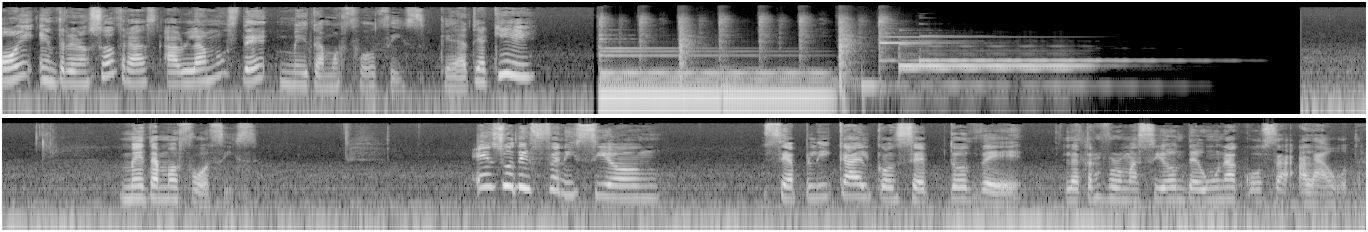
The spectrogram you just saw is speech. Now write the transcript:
Hoy entre nosotras hablamos de metamorfosis. Quédate aquí. Metamorfosis. En su definición se aplica el concepto de la transformación de una cosa a la otra.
